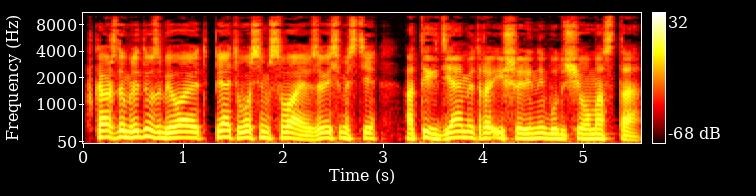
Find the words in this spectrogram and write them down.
В каждом ряду забивают 5-8 свай, в зависимости от их диаметра и ширины будущего моста.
